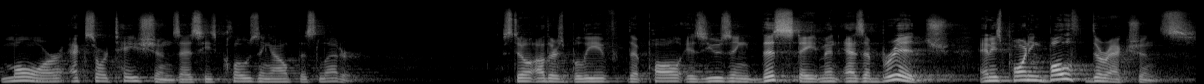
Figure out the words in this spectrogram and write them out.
more exhortations as he's closing out this letter. Still, others believe that Paul is using this statement as a bridge, and he's pointing both directions.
